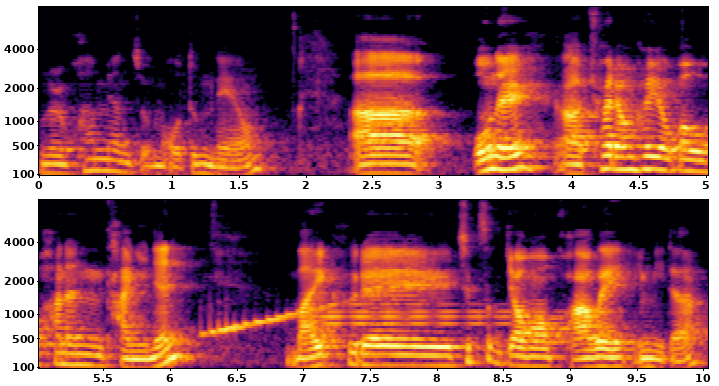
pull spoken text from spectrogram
오늘 화면 좀 어둡네요. 아, 오늘 아, 촬영하려고 하는 강의는 마이클의 즉석 영어 과외입니다.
